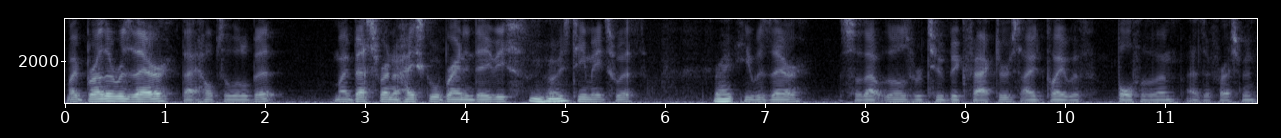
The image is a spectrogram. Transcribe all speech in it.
My brother was there. That helped a little bit. My best friend in high school, Brandon Davies, who I Mhm. was teammates with, right? he was there. So that those were two big factors. I'd play with both of them as a freshman.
